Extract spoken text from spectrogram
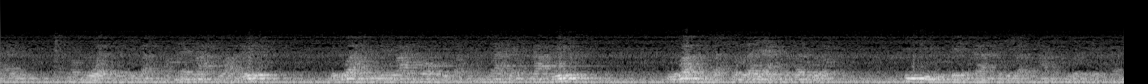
สัยว่าบวชปฏิบัติทำได้มากกว่าหรือหรือว่าอยู่ในบ้านก็ปฏิบัติทำได้อย่างราบรื่นหรือว่าปฏิบัติคนละอย่างคนละส่วนที่จริงเป็นการปฏิบัติธรรมส่วนเดียวกัน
